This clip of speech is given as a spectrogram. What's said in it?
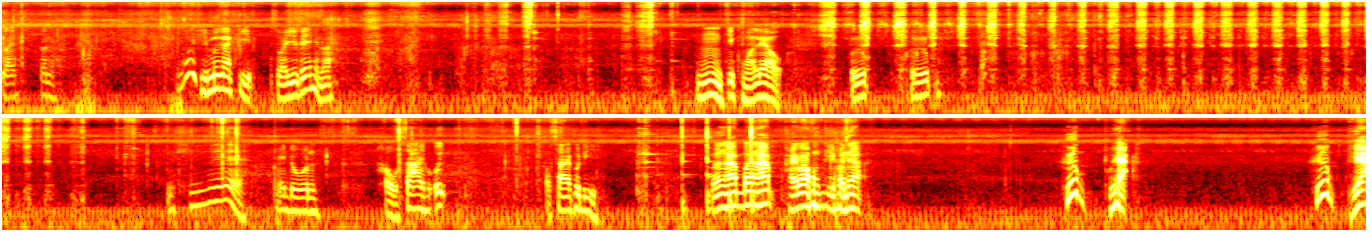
สวยต้นนี้อุ้ยฝีมือการกรีดสวยอยู่เด้เห็นปะ อืมจิกหัวแล้วปึ๊บปึ๊บโอเคไม่โดน เข่าซ้ายอุ้ยเข่าซ้ายพอดี เบิ้งครับ เบิ้งครับ ใครว่าผมกี่คนเนี่ยฮึบเพื่อฮึบเพื่อ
